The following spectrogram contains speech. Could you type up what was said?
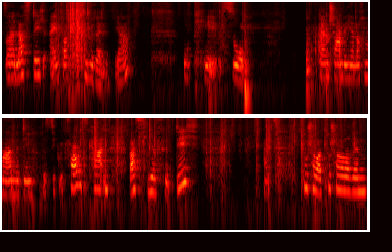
sondern lass dich einfach führen. Ja, okay, so. Dann schauen wir hier nochmal mit den The Secret Forest Karten, was hier für dich als Zuschauer, Zuschauerin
